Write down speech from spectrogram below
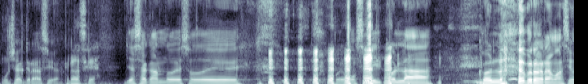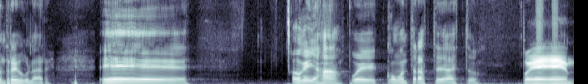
muchas gracias. Gracias. Ya sacando eso de... podemos seguir con la, con la programación regular. Eh, ok, ajá. Pues, ¿cómo entraste a esto? Pues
